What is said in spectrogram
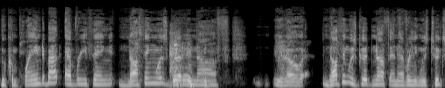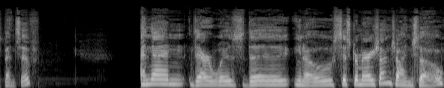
who complained about everything. Nothing was good enough. You know, nothing was good enough and everything was too expensive. And then there was the, you know, Sister Mary Sunshine show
